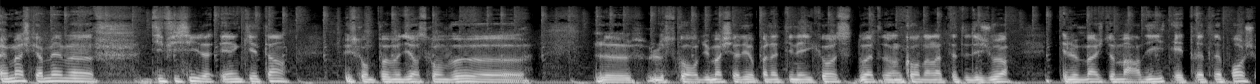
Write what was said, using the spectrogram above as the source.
Un match quand même euh, difficile et inquiétant, puisqu'on peut me dire ce qu'on veut. Euh, le, le score du match aller au Panathinaikos doit être encore dans la tête des joueurs. Et le match de mardi est très très proche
